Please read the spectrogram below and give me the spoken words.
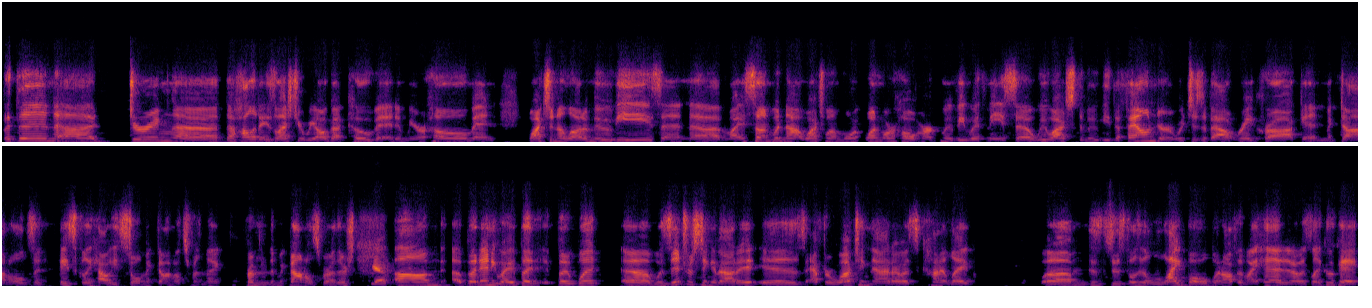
But then uh during uh, the holidays last year, we all got COVID and we were home and watching a lot of movies. And uh, my son would not watch one more one more Hallmark movie with me, so we watched the movie The Founder, which is about Ray Kroc and McDonald's and basically how he stole McDonald's from the from the McDonald's brothers. Yep. Um, but anyway, but but what uh, was interesting about it is after watching that, I was kind of like, um, this just a little light bulb went off in my head and i was like okay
